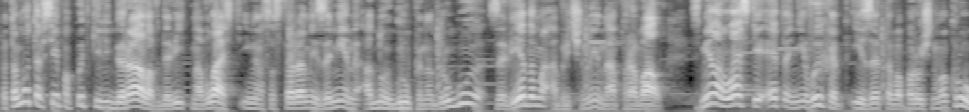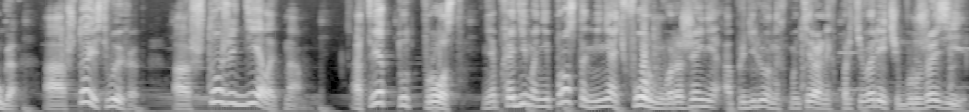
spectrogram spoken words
Потому-то все попытки либералов давить на власть именно со стороны замены одной группы на другую заведомо обречены на провал. Смена власти это не выход из этого порочного круга. А что есть выход? А что же делать нам? Ответ тут прост. Необходимо не просто менять форму выражения определенных материальных противоречий буржуазии,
